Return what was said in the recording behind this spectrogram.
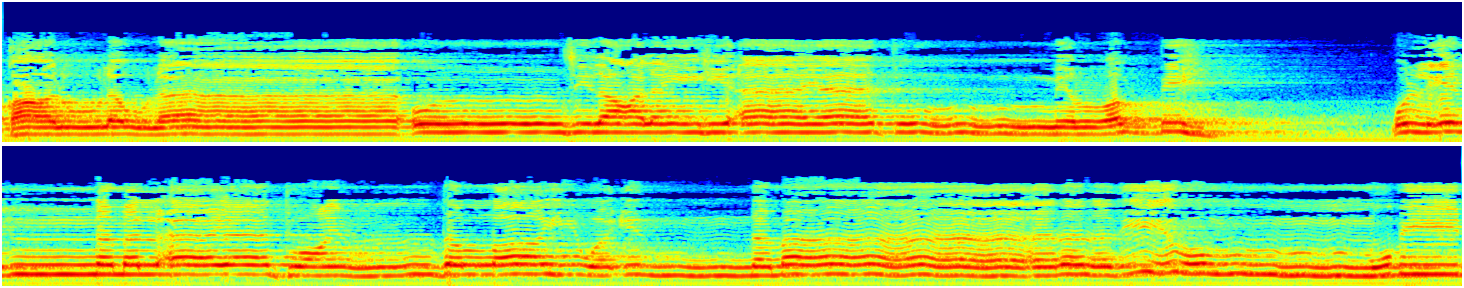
وقالوا لولا أنزل عليه آيات من ربه قل إنما الآيات عند الله وإنما أنا نذير مبين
